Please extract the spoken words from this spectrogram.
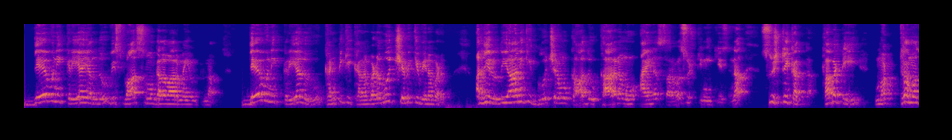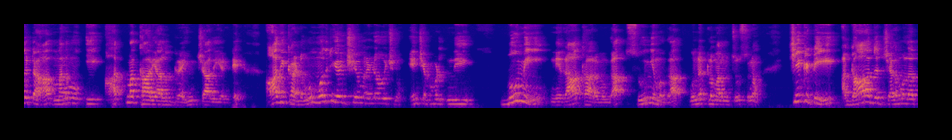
దేవుని క్రియ యందు విశ్వాసము గలవారమై ఉంటున్నాం. దేవుని క్రియలు కంటికి కనబడవు చెవికి వినబడవు. అది హృదయానికి గోచరము కాదు. కారణము ఆయన సర్వ సృష్టిని చేసిన సృష్టికర్త. కాబట్టి మొట్టమొదట మనము ఈ ఆత్మ కార్యాలు గ్రహించాలి అంటే ఆది కాండము మొదటి అధ్యయం రెండవ వచనం ఏం చెప్పబడుతుంది? భూమి నిరాకారముగా శూన్యముగా ఉన్నట్లు మనం చూస్తున్నాం. చీకటి అగాధ జలముల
